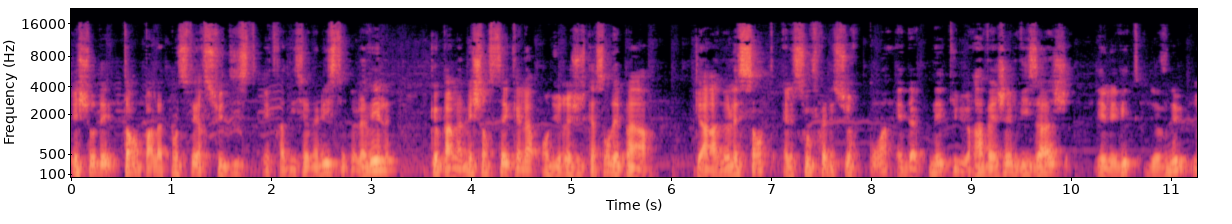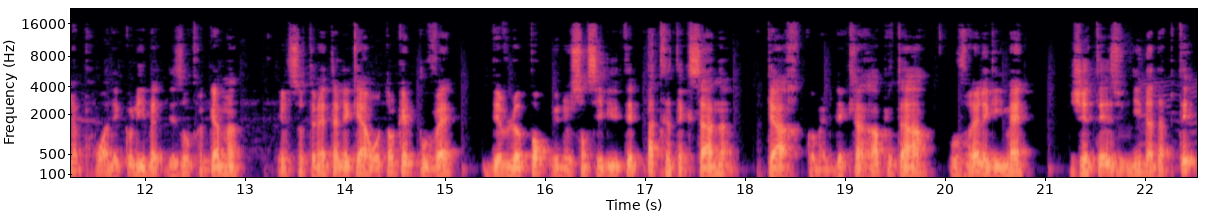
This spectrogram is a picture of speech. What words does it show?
échaudée tant par l'atmosphère sudiste et traditionnaliste de la ville que par la méchanceté qu'elle a endurée jusqu'à son départ. Car adolescente, elle souffrait de surpoids et d'acné qui lui ravageaient le visage et elle est vite devenue la proie des colibets des autres gamins. Elle se tenait à l'écart autant qu'elle pouvait, développant une sensibilité pas très texane, car, comme elle déclarera plus tard, ouvrez les guillemets, j'étais une inadaptée,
